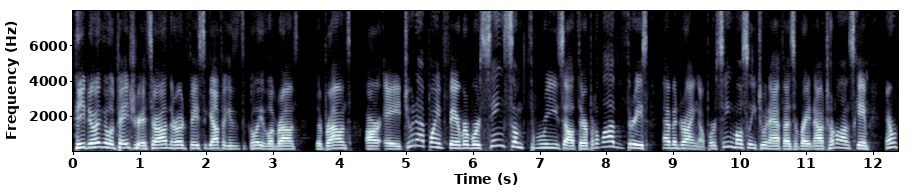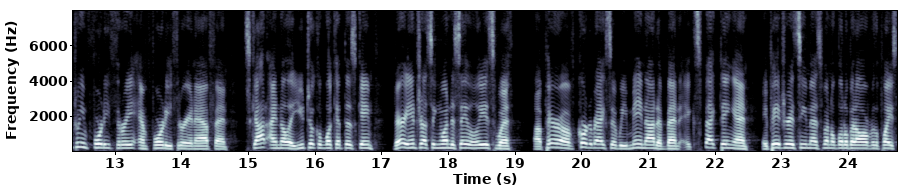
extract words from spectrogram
The New England Patriots are on the road facing off against the Cleveland Browns. The Browns are a two and a half point favorite. We're seeing some threes out there, but a lot of the threes have been drying up. We're seeing mostly two and a half as of right now. Total on this game, anywhere between 43 and 43 and a half. And Scott, I know that you took a look at this game. Very interesting one to say the least with a pair of quarterbacks that we may not have been expecting, and a Patriots team that's been a little bit all over the place,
